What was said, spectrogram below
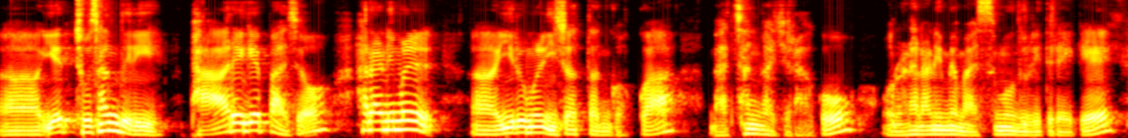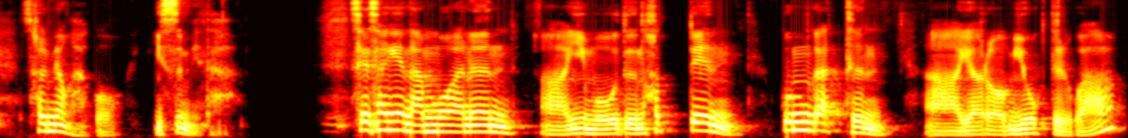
아, 옛 조상들이 바알에게 빠져 하나님을 어, 이름을 잊었던 것과 마찬가지라고 오늘 하나님의 말씀은 우리들에게 설명하고 있습니다. 세상에 난무하는 어, 이 모든 헛된 꿈 같은 어, 여러 미혹들과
